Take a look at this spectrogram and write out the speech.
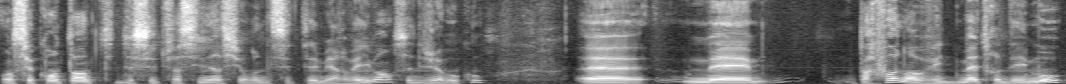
on se contente de cette fascination, de cet émerveillement, c'est déjà beaucoup. Euh, mais parfois on a envie de mettre des mots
